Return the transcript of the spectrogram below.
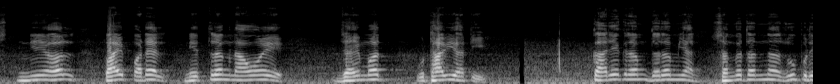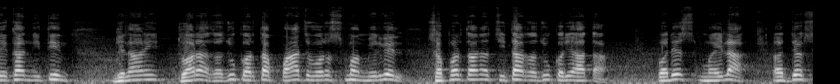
સ્નેહલભાઈ પટેલ નેત્રંગનાઓએ જહેમત ઉઠાવી હતી. કાર્યક્રમ દરમિયાન સંગઠનના રૂપરેખા નીતિન ગિલાણી દ્વારા રજૂ કરતા પાંચ વર્ષમાં મેળવેલ સફળતાના ચિતાર રજૂ કર્યા હતા. પ્રદેશ મહિલા અધ્યક્ષ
